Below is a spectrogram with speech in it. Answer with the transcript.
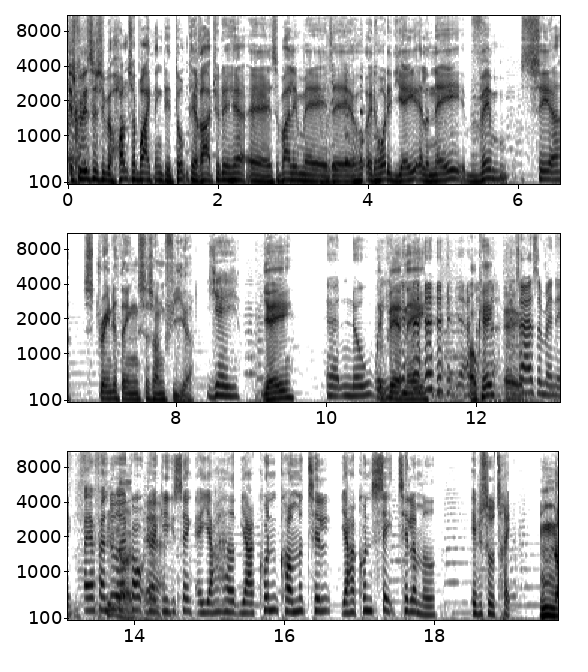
Jeg skulle lige til at sige ved håndsoprækning, det er dumt, det er radio det her, øh, så bare lige med et, øh, et hurtigt ja eller nej. Hvem ser Stranger Things sæson 4? Yay. Ja, Uh, no way. det bliver et nej. Okay? Så er jeg simpelthen ikke. Og jeg fandt ud af i går, da jeg gik i seng, at jeg, havde, jeg er kun kommet til, jeg har kun set til og med episode 3. Nå,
